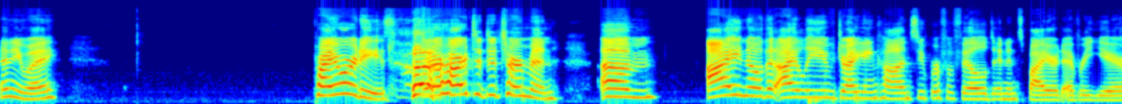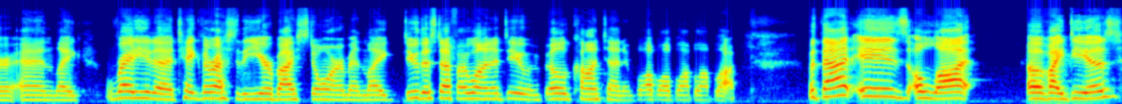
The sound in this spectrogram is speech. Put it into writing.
Anyway, priorities. They're hard to determine. Um i know that i leave dragon con super fulfilled and inspired every year and like ready to take the rest of the year by storm and like do the stuff i want to do and build content and blah blah blah blah blah. But that is a lot of ideas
